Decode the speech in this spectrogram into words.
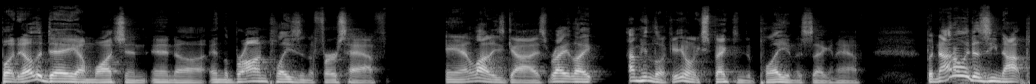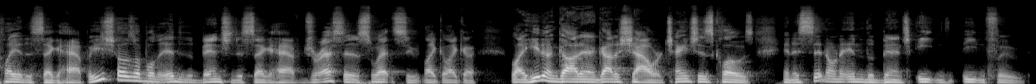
But the other day I'm watching and uh, and LeBron plays in the first half, and a lot of these guys, right? Like, I mean, look, you don't expect him to play in the second half. But not only does he not play the second half, but he shows up on the end of the bench in the second half, dressed in a sweatsuit, like like a like he done got in, and got a shower, changed his clothes, and is sitting on the end of the bench eating eating food.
